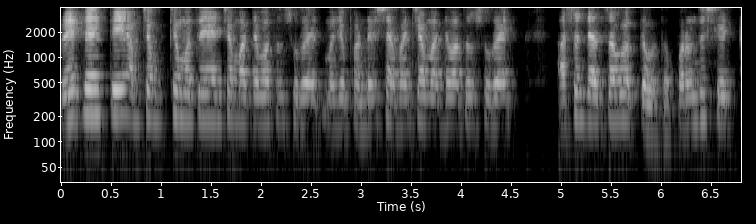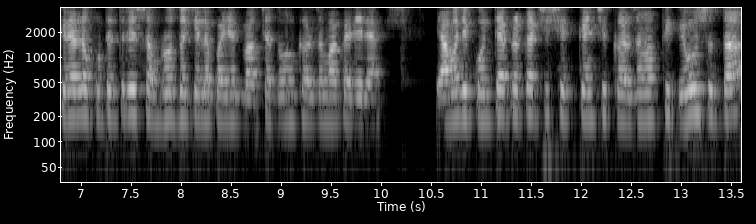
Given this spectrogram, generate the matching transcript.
प्रयत्न आहेत ते आमच्या मुख्यमंत्री यांच्या माध्यमातून सुरू आहेत म्हणजे फडणवीस साहेबांच्या माध्यमातून सुरू आहेत असं त्यांचं व्यक्त होतं. परंतु शेतकऱ्यांना कुठेतरी समृद्ध केलं पाहिजे मागच्या दोन कर्जमाफ्या दिल्या. यामध्ये कोणत्या प्रकारची शेतकऱ्यांची कर्जमाफी देऊन सुद्धा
